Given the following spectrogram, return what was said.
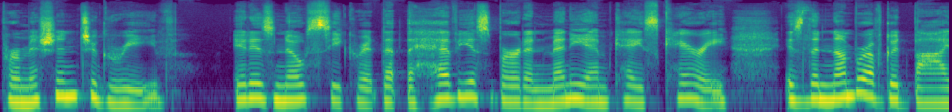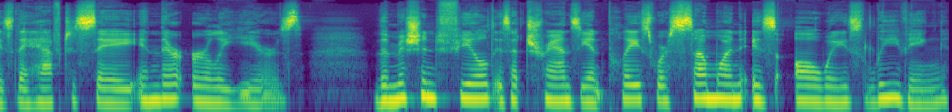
Permission to grieve. It is no secret that the heaviest burden many MKs carry is the number of goodbyes they have to say in their early years. The mission field is a transient place where someone is always leaving.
